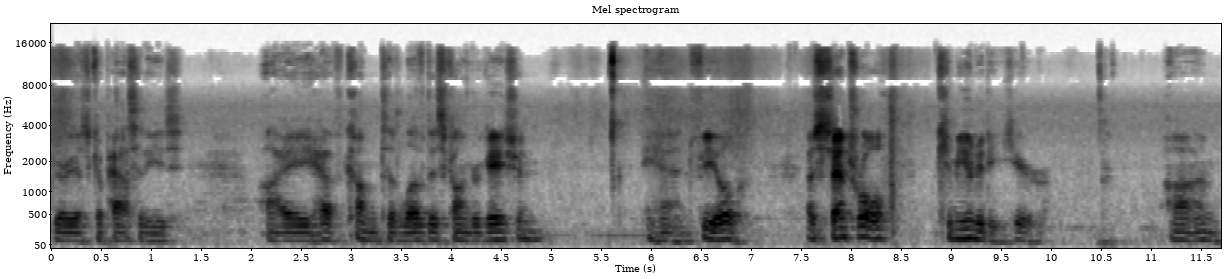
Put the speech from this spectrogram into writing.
various capacities. I have come to love this congregation and feel a central community here. Um,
